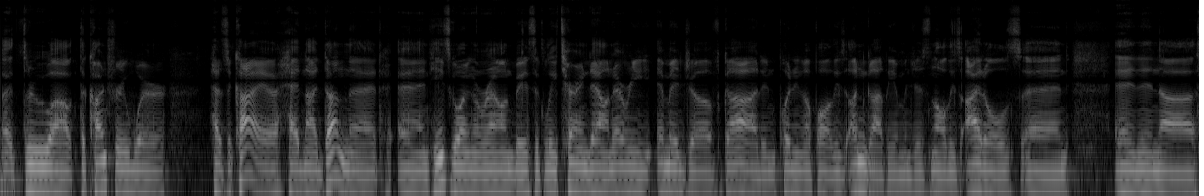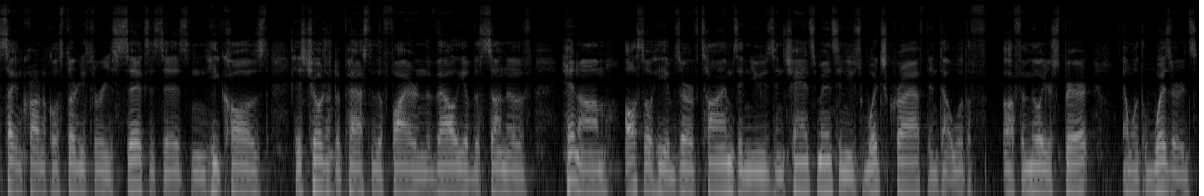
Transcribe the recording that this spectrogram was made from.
uh, throughout the country where Hezekiah had not done that, and he's going around basically tearing down every image of God and putting up all these ungodly images and all these idols. And and in uh, Second Chronicles 33, 6, it says, And he caused his children to pass through the fire in the valley of the son of Hinnom. Also he observed times and used enchantments and used witchcraft and dealt with a, f- a familiar spirit and with wizards.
